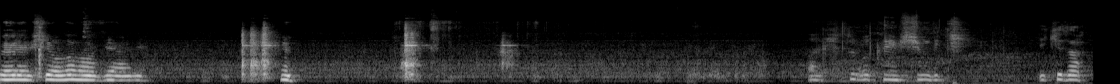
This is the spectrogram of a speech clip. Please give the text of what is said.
Böyle bir şey olamaz yani. Heh. Ay dur bakayım şimdiki. iki dakika.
